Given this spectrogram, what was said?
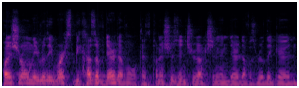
Punisher only really works because of Daredevil cuz Punisher's introduction in Daredevil is really good.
